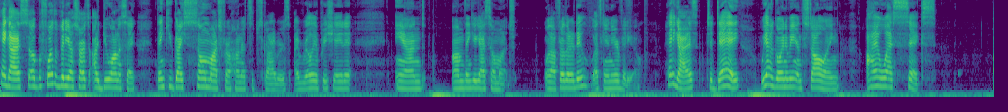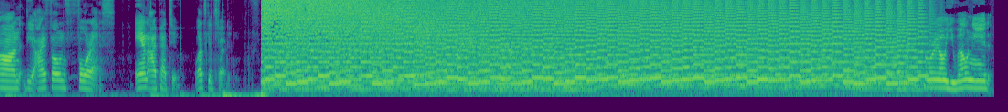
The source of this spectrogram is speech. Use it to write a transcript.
Hey guys, so before the video starts, I do want to say thank you guys so much for 100 subscribers. I really appreciate it. And um thank you guys so much. Without further ado, let's get into your video. Hey guys, today we are going to be installing iOS 6 on the iPhone 4S and iPad 2. Let's get started. You will need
